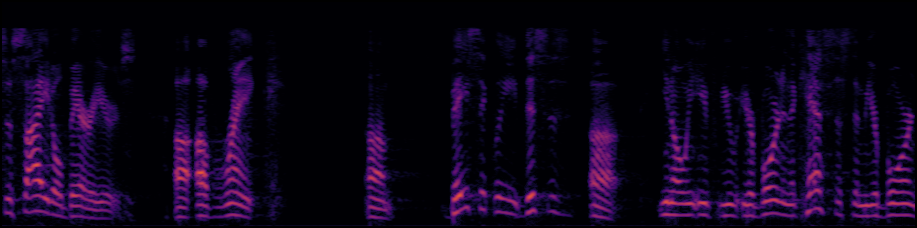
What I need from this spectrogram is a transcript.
societal barriers uh, of rank. Um, basically, this is uh, you know, if you, are born in the caste system, you're born,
